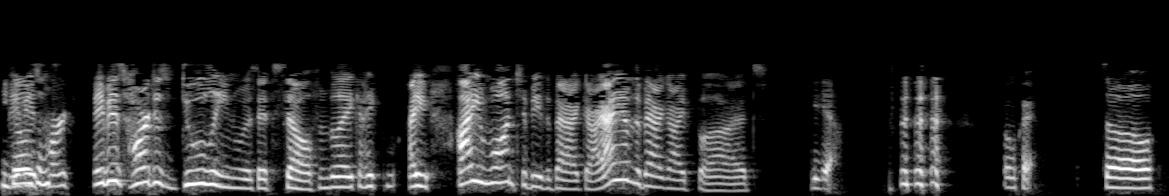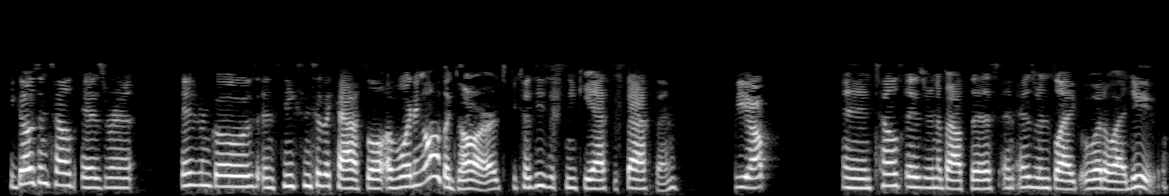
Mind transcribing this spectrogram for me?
he maybe goes his and heart maybe his heart is dueling with itself and be like, I I I want to be the bad guy. I am the bad guy, but yeah, okay. So he goes and tells Isrin. Isrin goes and sneaks into the castle, avoiding all the guards because he's a sneaky ass assassin. Yep. And tells Isrin about this, and Isrin's like, what do I do?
